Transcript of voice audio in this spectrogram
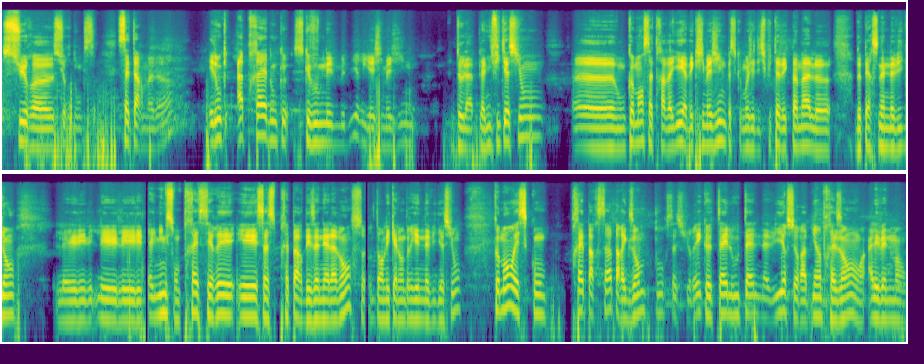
sur euh, sur donc cette armada. Et donc après donc ce que vous venez de me dire, il y a j'imagine de la planification. Euh, on commence à travailler avec j'imagine parce que moi j'ai discuté avec pas mal euh, de personnel navigant. Les, les, les, timings sont très serrés et ça se prépare des années à l'avance dans les calendriers de navigation. Comment est-ce qu'on prépare ça, par exemple, pour s'assurer que tel ou tel navire sera bien présent à l'événement?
